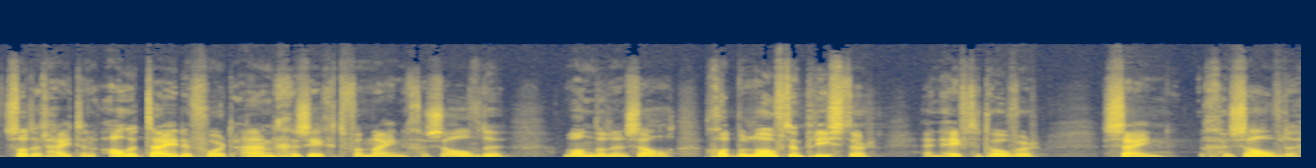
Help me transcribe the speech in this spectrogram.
zodat hij ten alle tijden voor het aangezicht van mijn gezalfde wandelen zal. God belooft een priester en heeft het over zijn gezalfde.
